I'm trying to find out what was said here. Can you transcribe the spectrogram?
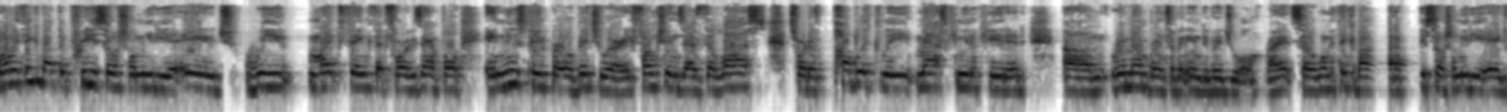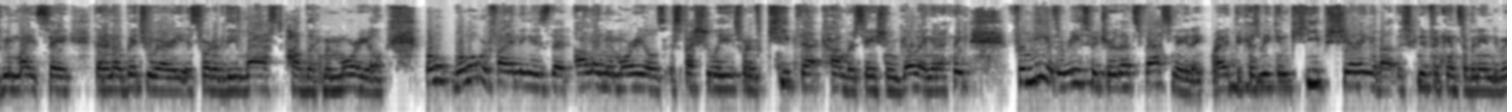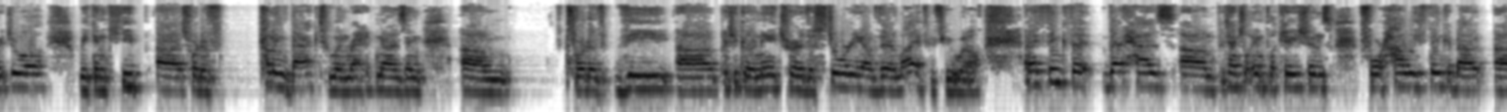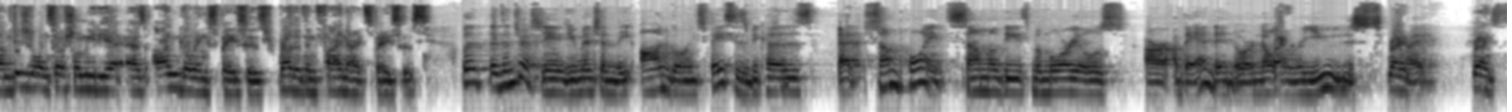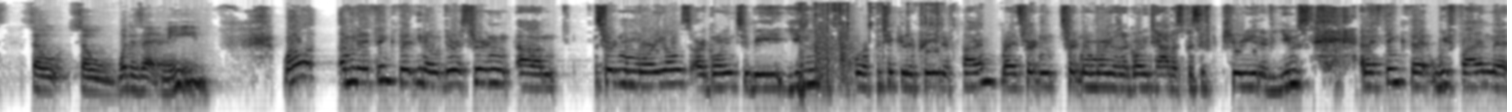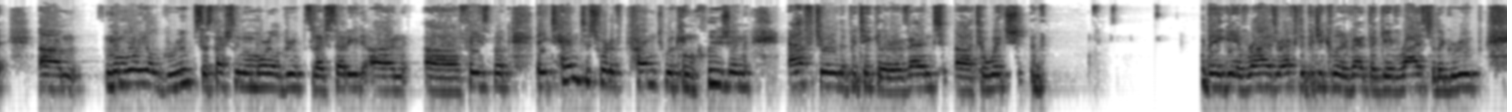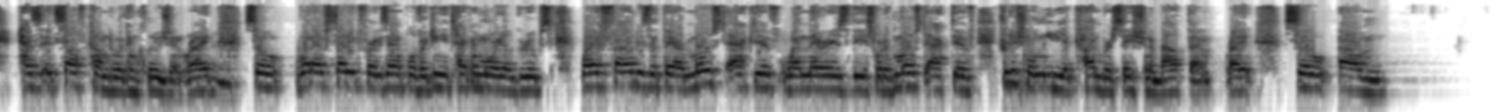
when we think about the pre-social media age, we might think that, for example, a newspaper obituary functions as the last sort of publicly mass communicated um, remembrance of an individual, right? So when we think about a pre-social media age, we might say that an obituary is sort of the last public memorial. But, but what we're finding is that online memorials, especially, sort of keep that conversation going. And I think, for me as a researcher, that's fascinating, right? Mm-hmm. Because we can keep sharing about the significance of an individual. We can keep uh, sort of coming back to and recognizing um, sort of the uh, particular nature, the story of their life, if you will. And I think that that has um, potential implications for how we think about um, digital and social media as ongoing spaces rather than finite spaces. Well, that's interesting. You mentioned the ongoing spaces because at some point, some of these memorials are abandoned or no right. longer used. Right. Right. Right. So, so what does that mean? Well, I mean, I think that you know there are certain um, certain memorials are going to be used for a particular period of time, right? Certain certain memorials are going to have a specific period of use, and I think that we find that. Um, memorial groups, especially memorial groups that I've studied on uh, Facebook, they tend to sort of come to a conclusion after the particular event uh, to which they gave rise, or after the particular event that gave rise to the group, has itself come to a conclusion, right? Mm-hmm. So when I've studied, for example, Virginia Tech memorial groups, what I've found is that they are most active when there is the sort of most active traditional media conversation about them, right? So, um,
